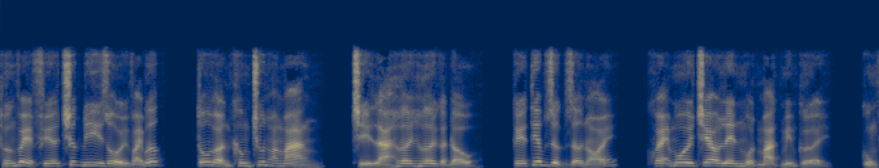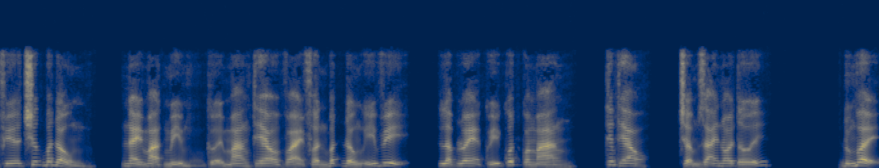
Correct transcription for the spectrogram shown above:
Hướng về phía trước đi rồi vài bước, Tô ẩn không chút hoang mang, chỉ là hơi hơi gật đầu, kế tiếp rực rỡ nói, khóe môi treo lên một mặt mỉm cười, cùng phía trước bất đồng, này mặt mỉm cười mang theo vài phần bất đồng ý vị, lập loe quỷ quất quan mang. Tiếp theo, chậm rãi nói tới. Đúng vậy,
